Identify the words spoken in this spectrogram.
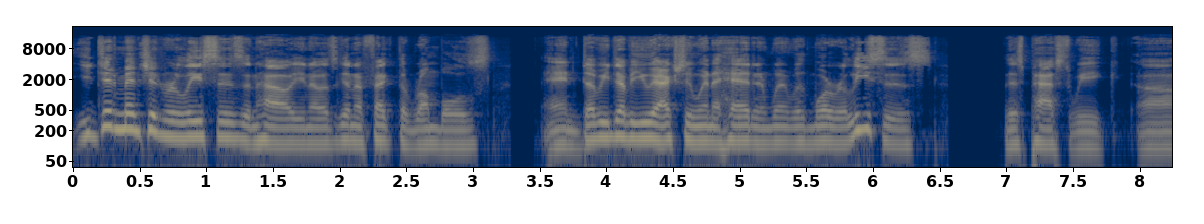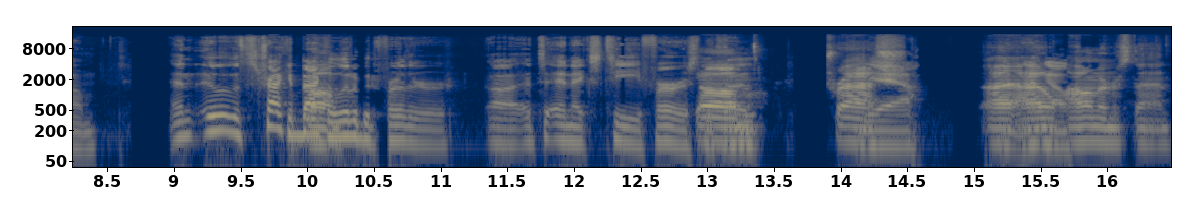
you did mention releases and how you know it's going to affect the rumbles, and WWE actually went ahead and went with more releases this past week. Um, and it, let's track it back um, a little bit further uh, to NXT first. Because, um, trash. Yeah, I, I, I don't. I don't understand.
